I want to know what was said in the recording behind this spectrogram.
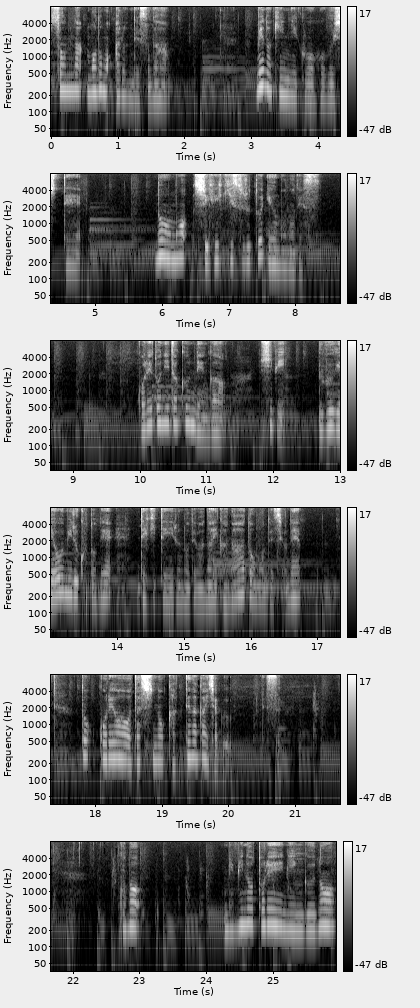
そんなものもあるんですが目の筋肉をほぐして脳も刺激するというものです。これと似た訓練が日々産毛を見ることでできているのではないかなと思うんですよね。とこれは私の勝手な解釈です。この耳のトレーニングの、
